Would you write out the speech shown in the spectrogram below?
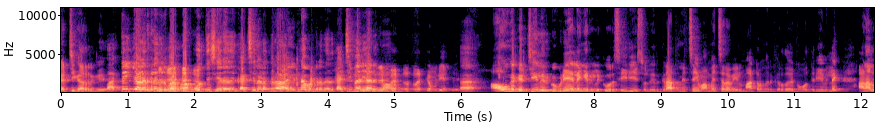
கட்சிக்காரருக்கு. பத்திரிகையாளர்கள் எதிர்பார்க்கலாம் பூர்த்தி செய்யறது கட்சி நடத்துனா என்ன பண்றது? அது கட்சி மாதிரியா இருக்கும் முடியாது. அவங்க கட்சியில் இருக்கக்கூடிய இளைஞர்களுக்கு ஒரு செய்தியை சொல்லியிருக்கிறார். நிச்சயம் அமைச்சரவையில் மாற்றம் இருக்கிறதோ என்னவோ தெரியவில்லை. ஆனால்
